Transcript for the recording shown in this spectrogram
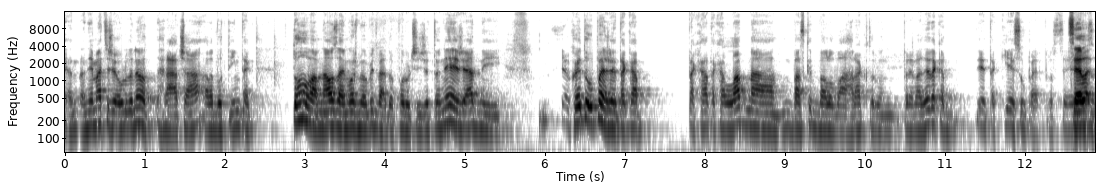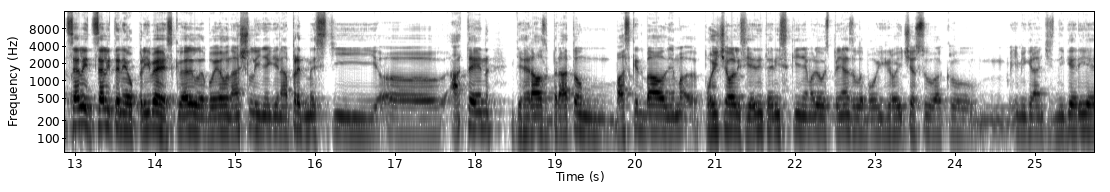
a nemáte že obľúbeného hráča alebo tým, tak toho vám naozaj môžeme obidva doporučiť, že to nie je žiadny, ako je to úplne, že taká taká, taká ladná basketbalová hra, ktorú on prevádza, je, taká, je, tak, je super. Proste, Cel, je celý, celý ten jeho príbeh je skvelý, lebo jeho našli niekde na predmestí uh, Aten, kde hral s bratom basketbal, nema, požičovali si jedny tenisky, nemali vôbec peniaze, lebo ich rodičia sú ako imigranti z Nigérie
